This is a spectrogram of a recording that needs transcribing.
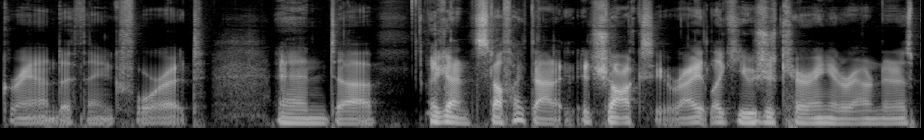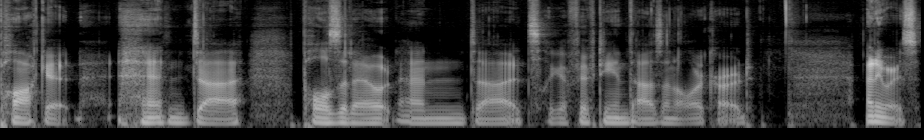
grand i think for it. And uh, again stuff like that it, shocks you right? Like he was just carrying it around in his pocket and uh, pulls it out and uh, it's like a $15000 card. Anyways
